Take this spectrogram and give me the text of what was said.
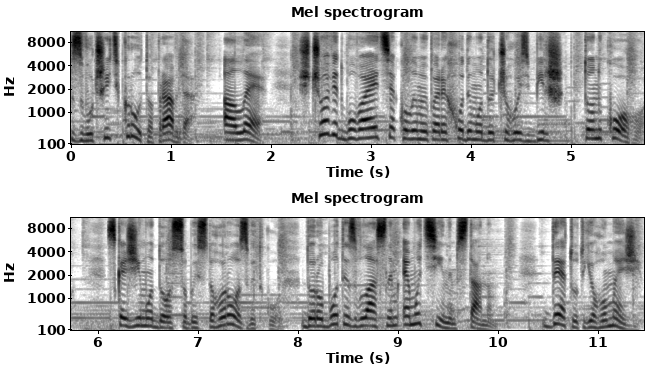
Звучить круто, правда? Але що відбувається, коли ми переходимо до чогось більш тонкого, скажімо, до особистого розвитку, до роботи з власним емоційним станом? Де тут його межі?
